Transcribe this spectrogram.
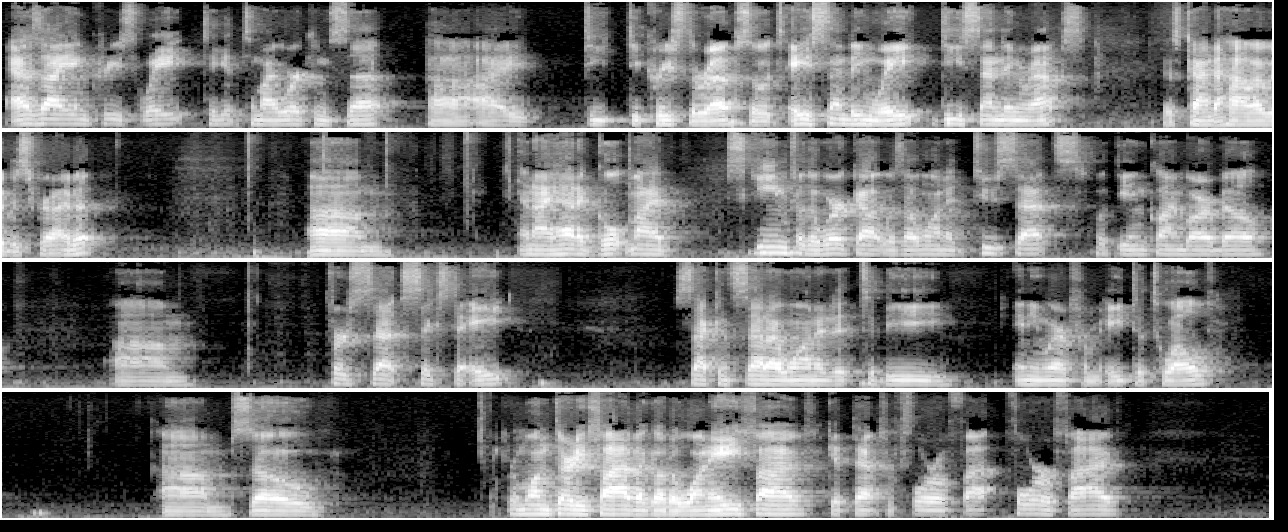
As I increase weight to get to my working set, uh, I de- decrease the reps. So it's ascending weight, descending reps is kind of how I would describe it. Um, and I had a goal. My scheme for the workout was I wanted two sets with the incline barbell. Um, first set six to eight. Second set I wanted it to be anywhere from eight to twelve. Um, so from 135 I go to 185, get that for 405, four or five.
